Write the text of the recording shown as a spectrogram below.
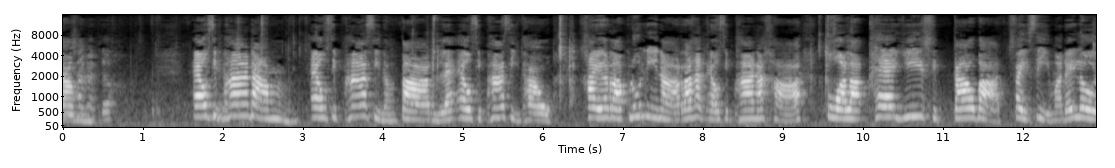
ดำ L สิบห้าดำ L สิบห้าสีน้ำตาล และ L สิบห้าสีเทา ใครรับรุ่นนี้นะ รหัส L สิบห้านะคะ ตัวละแค่ยี่สิบเก้าบาท ใส่สีมาได้เลย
